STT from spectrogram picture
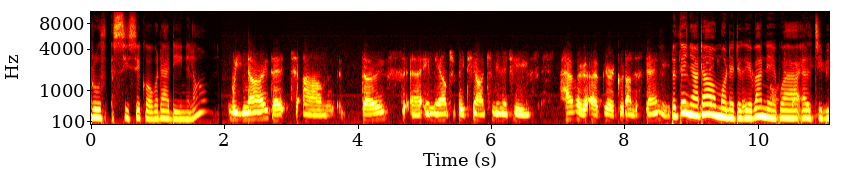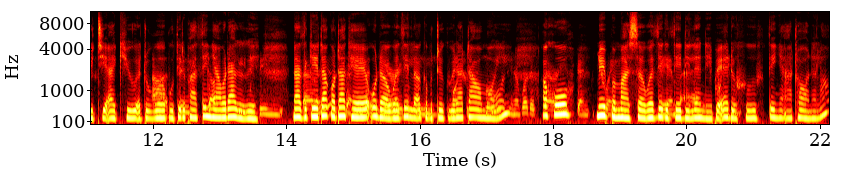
Ruth Sisiko ဝဒါဒီနေလော We know that um, those uh, in the LGBTI communities have a, a very good understanding. ပတိညာတာအမော်နေတကေဘာနေပွာ LGBTIQ အတူဝဘူတိတဖာသိညာဝဒါကေကေနာတကေတာကောတာခဲအိုဒဝဲသိလကပတူကွီတာတာအမော်ဤအခုမေပမဆဝဲသိကတိဒီလက်နေပဲအဲ့ဒုခုသိညာအထောနေလော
